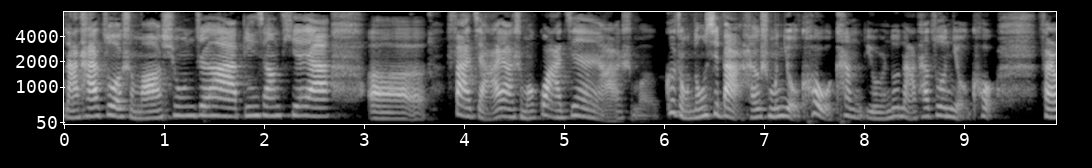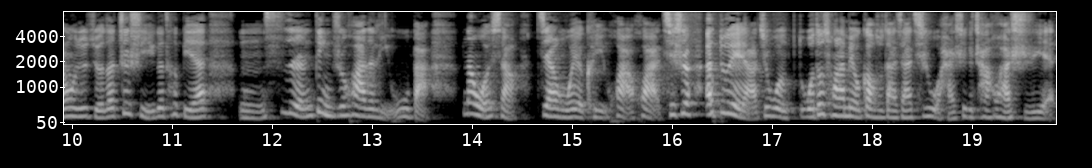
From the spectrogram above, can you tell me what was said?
拿它做什么胸针啊、冰箱贴呀、呃发夹呀、什么挂件呀、什么各种东西吧，还有什么纽扣，我看有人都拿它做纽扣。反正我就觉得这是一个特别嗯私人定制化的礼物吧。那我想，既然我也可以画画，其实啊对呀，就我我都从来没有告诉大家，其实我还是一个插画师耶。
